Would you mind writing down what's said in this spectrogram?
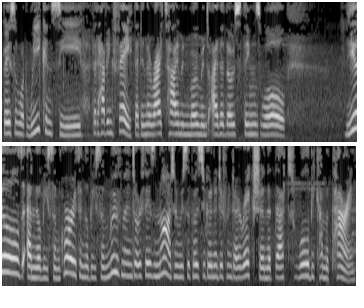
based on what we can see, but having faith that in the right time and moment either those things will yield and there'll be some growth and there'll be some movement or if there's not and we're supposed to go in a different direction that that will become apparent.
